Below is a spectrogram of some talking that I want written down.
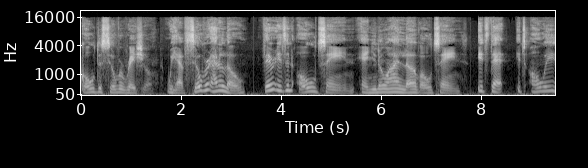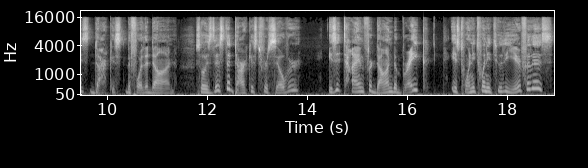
gold to silver ratio we have silver at a low. There is an old saying, and you know I love old sayings. It's that it's always darkest before the dawn. So is this the darkest for silver? Is it time for dawn to break? Is 2022 the year for this?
